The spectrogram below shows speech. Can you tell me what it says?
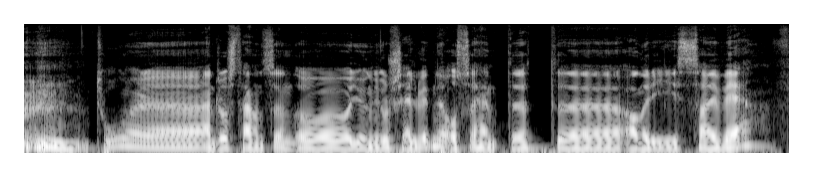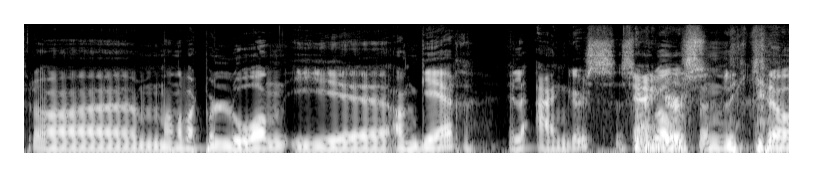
to. Uh, Andros Townsend og Junior Shelby. De har også hentet uh, Henri Saivet. fra um, Han har vært på lån i Anger, eller Angers, som Angers, Gallosen liker å,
